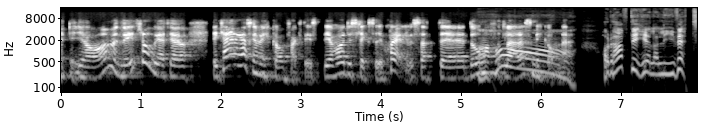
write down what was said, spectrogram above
Ja, men det tror jag att jag... Det kan jag ganska mycket om faktiskt. Jag har dyslexi själv, så att, eh, då har man Aha. fått lära sig mycket om det. Har du haft det hela livet?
